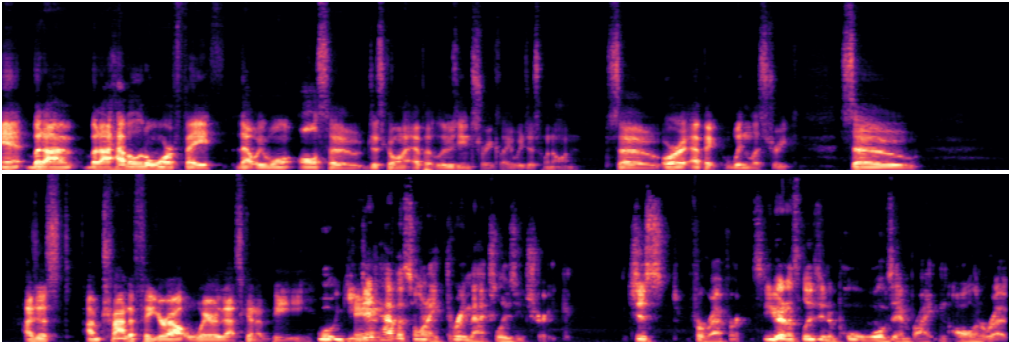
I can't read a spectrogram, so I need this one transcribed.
and but I but I have a little more faith that we won't also just go on an epic losing streak like we just went on. So or an epic winless streak. So I just I'm trying to figure out where that's gonna be. Well, you did have us on a three match losing streak, just for reference. You had us losing to Pool Wolves and Brighton all in a row.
